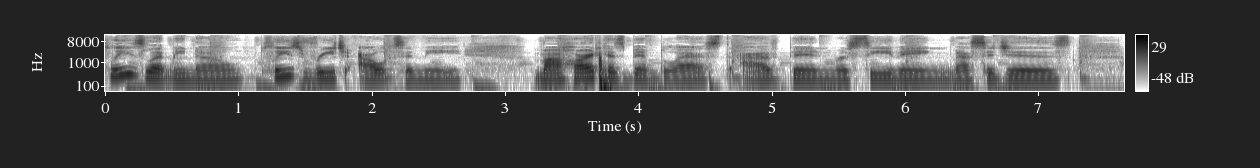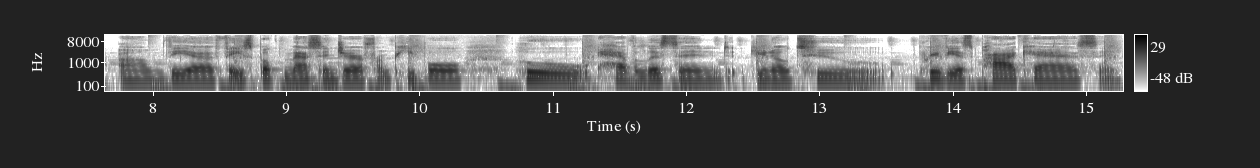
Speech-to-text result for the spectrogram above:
please let me know. Please reach out to me. My heart has been blessed. I've been receiving messages um, via Facebook Messenger from people who have listened, you know, to previous podcasts and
